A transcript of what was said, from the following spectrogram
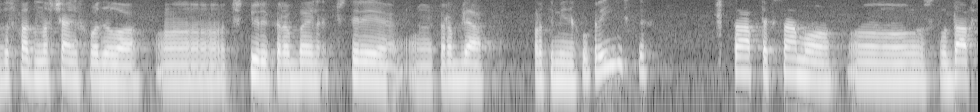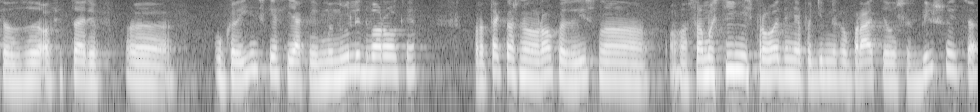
до складу навчань входило 4, корабель, 4 корабля протимінних українських. Штаб так само е, складався з офіцерів українських, як і минулі два роки. Проте кожного року, звісно, самостійність проведення подібних операцій лише збільшується.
